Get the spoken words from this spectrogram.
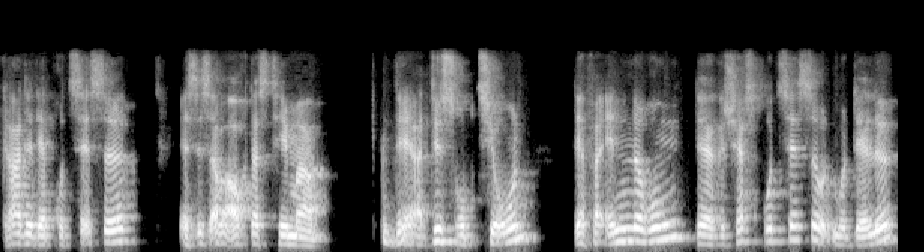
gerade der Prozesse. Es ist aber auch das Thema der Disruption. der Veränderung der Geschäftsprozesse und Modelle,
